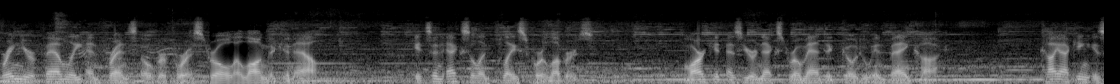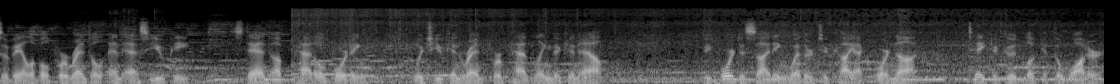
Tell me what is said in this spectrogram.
Bring your family and friends over for a stroll along the canal. It's an excellent place for lovers. Mark it as your next romantic go-to in Bangkok. Kayaking is available for rental and SUP, stand-up paddle boarding, which you can rent for paddling the canal. Before deciding whether to kayak or not, take a good look at the water,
